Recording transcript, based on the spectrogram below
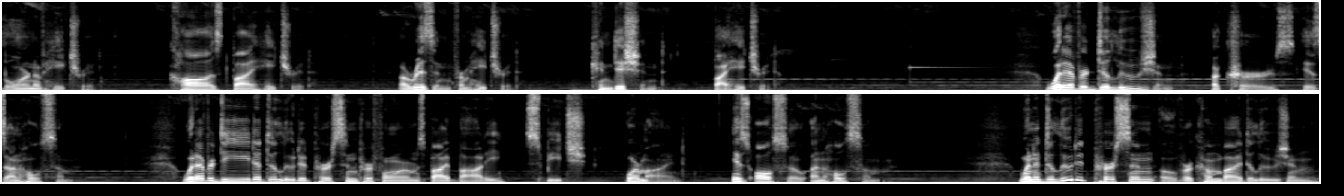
born of hatred, caused by hatred, arisen from hatred, conditioned by hatred. Whatever delusion occurs is unwholesome. Whatever deed a deluded person performs by body, speech, or mind is also unwholesome. When a deluded person, overcome by delusion,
